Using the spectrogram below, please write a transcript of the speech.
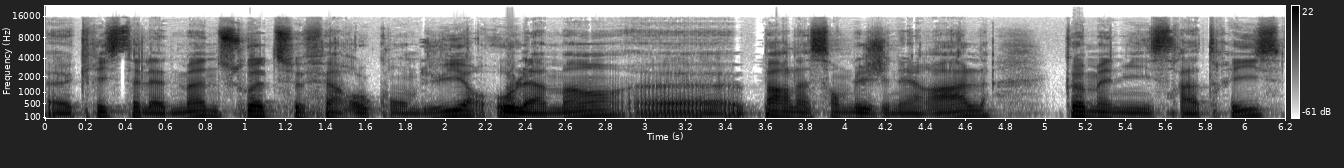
euh, Christelle Edman souhaite se faire reconduire haut la main euh, par l'Assemblée générale comme administratrice.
